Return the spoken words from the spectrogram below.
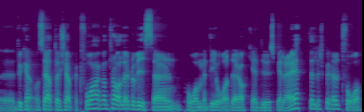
Eh, du kan säga att du köper två handkontroller. Då visar den på med dioder. Okej, du spelar ett eller spelar du två.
